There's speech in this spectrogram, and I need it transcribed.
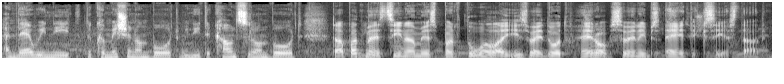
And there we need the Commission on board, we need the Council on board. Tāpat mēs cīnāmies par to, lai izveidotu Eiropas Savienības ētikas iestādi.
